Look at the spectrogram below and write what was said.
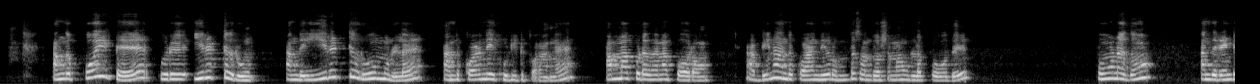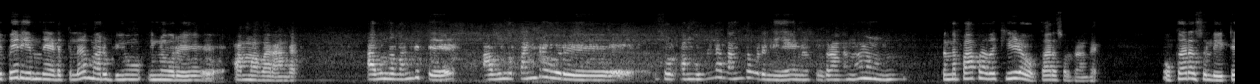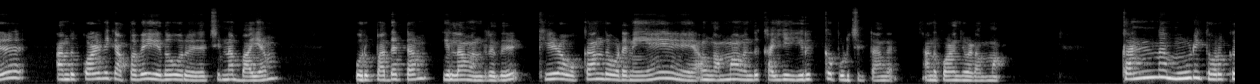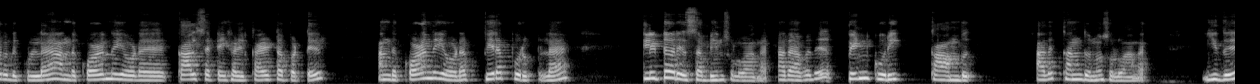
அங்க போயிட்டு ஒரு இருட்டு ரூம் அந்த இருட்டு ரூம் உள்ள அந்த குழந்தைய கூட்டிட்டு போறாங்க. அம்மா கூட தானே போறோம் அப்படின்னு அந்த குழந்தையும் ரொம்ப சந்தோஷமா உள்ள போகுது. போனதும் அந்த ரெண்டு பேர் இருந்த இடத்துல மறுபடியும் இன்னொரு அம்மா வராங்க. அவங்க வந்துட்டு அவங்க பண்ற ஒரு அவங்க உள்ள வந்த உடனே என்ன சொல்றாங்கன்னா அந்த பாப்பாவை கீழே உட்கார சொல்றாங்க. உட்கார சொல்லிட்டு அந்த குழந்தைக்கு அப்பவே ஏதோ ஒரு சின்ன பயம் ஒரு பதட்டம் எல்லாம் வந்துருது. கீழே உட்கார்ந்த உடனேயே அவங்க அம்மா வந்து கையை இருக்க பிடிச்சிக்கிட்டாங்க அந்த குழந்தையோட அம்மா. கண்ணை மூடி திறக்கிறதுக்குள்ள அந்த குழந்தையோட கால் சட்டைகள் கழட்டப்பட்டு அந்த குழந்தையோட பிறப்புறுப்புல கிளிட்டரிஸ் அப்படின்னு சொல்லுவாங்க. அதாவது பெண்குறி காம்பு. அதை கந்துன்னு சொல்லுவாங்க. இது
